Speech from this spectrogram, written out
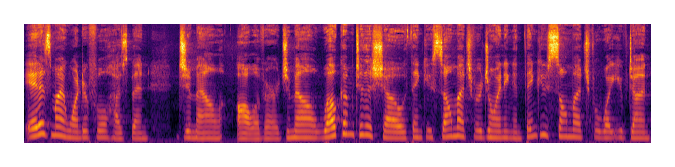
It is my wonderful husband, Jamel Oliver. Jamel, welcome to the show. Thank you so much for joining and thank you so much for what you've done,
